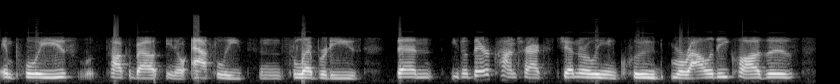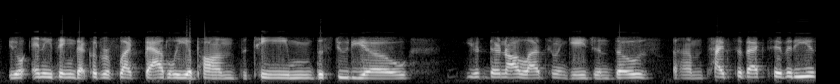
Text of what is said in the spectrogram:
employees, talk about you know athletes and celebrities, then you know their contracts generally include morality clauses. You know anything that could reflect badly upon the team, the studio. You're, they're not allowed to engage in those um, types of activities.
